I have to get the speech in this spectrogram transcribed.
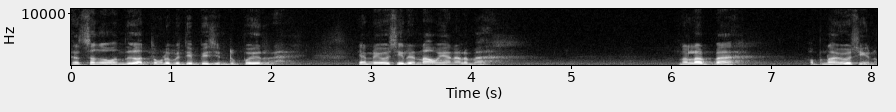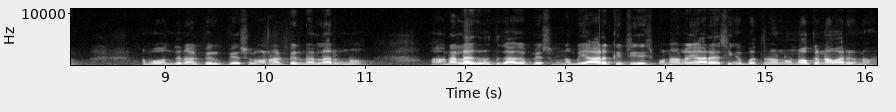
பிரசங்கம் வந்து அடுத்தவங்களை பற்றியே பேசிட்டு போயிடுறேன். என்னை யோசிக்கலைன்னா அவன் என் நிலமை? நல்லா இருப்பேன். அப்போ நான் யோசிக்கணும். நம்ம வந்து நாலு பேருக்கு பேசுகிறோம் நாலு பேர் நல்லா இருக்கணும். நல்லா இருக்கிறதுக்காக பேசணும். நம்ம யாரை கிரிட்டிசைஸ் பண்ணாலும் யாரை அசிங்கப்படுத்தினாலும் நோக்கம் என்னவாக இருக்கணும்.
